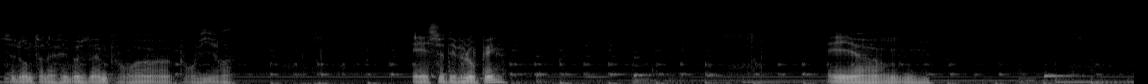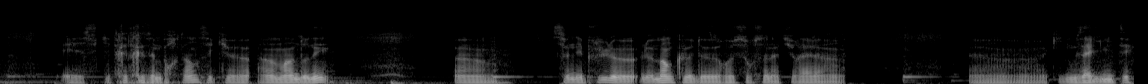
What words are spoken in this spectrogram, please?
ce dont on avait besoin pour, pour vivre et se développer. Et, euh, et ce qui est très très important, c'est qu'à un moment donné, euh, ce n'est plus le, manque de ressources naturelles euh, qui nous a limités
